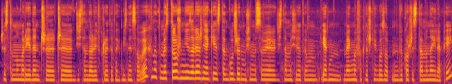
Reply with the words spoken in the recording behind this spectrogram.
czy jest to numer jeden, czy, czy gdzieś tam dalej w priorytetach biznesowych. Natomiast to już niezależnie jaki jest ten budżet, musimy sobie gdzieś tam myśleć o tym, jak, jak my faktycznie go wykorzystamy najlepiej.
